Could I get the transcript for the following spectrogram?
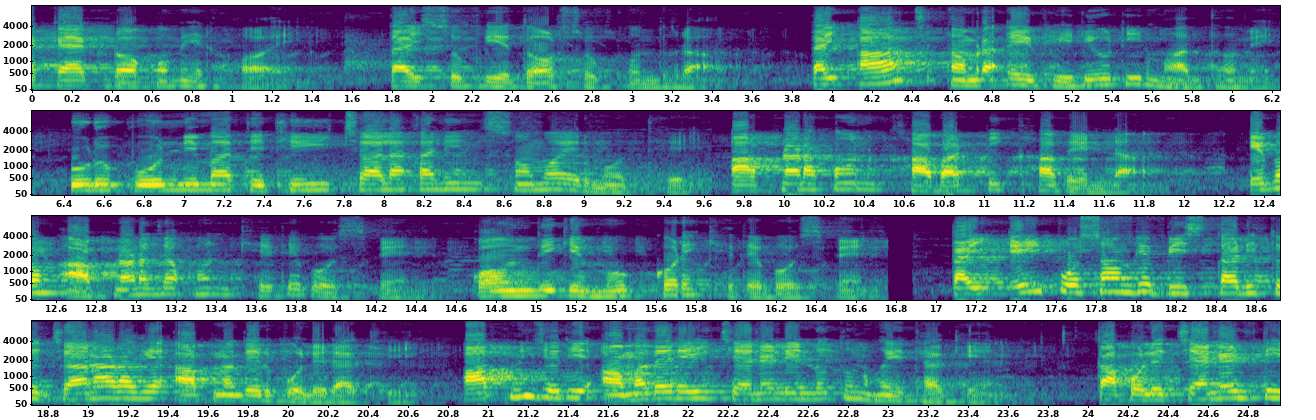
এক এক রকমের হয়। তাই সুপ্রিয় দর্শক বন্ধুরা, তাই আজ আমরা এই ভিডিওটির মাধ্যমে গুরু পূর্ণিমা তিথি চলাকালীন সময়ের মধ্যে আপনারা কোন খাবারটি খাবেন না এবং আপনারা যখন খেতে বসবেন, কোন দিকে মুখ করে খেতে বসবেন? তাই এই প্রসঙ্গে বিস্তারিত জানার আগে আপনাদের বলে রাখি, আপনি যদি আমাদের এই চ্যানেলে নতুন হয়ে থাকেন, তাহলে চ্যানেলটি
